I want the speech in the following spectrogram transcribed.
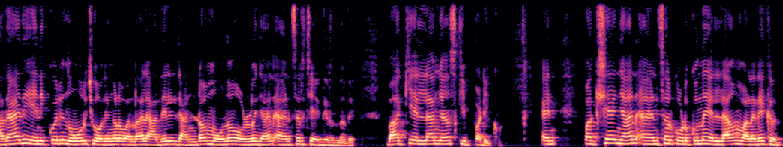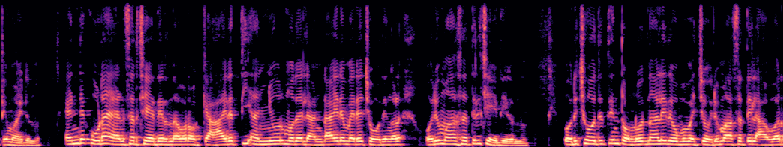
അതായത് എനിക്കൊരു നൂറ് ചോദ്യങ്ങൾ വന്നാൽ അതിൽ രണ്ടോ മൂന്നോ ഉള്ളൂ ഞാൻ ആൻസർ ചെയ്തിരുന്നത്. ബാക്കിയെല്ലാം ഞാൻ സ്കിപ്പ് അടിക്കും. പക്ഷേ ഞാൻ ആൻസർ കൊടുക്കുന്ന എല്ലാം വളരെ കൃത്യമായിരുന്നു. എന്റെ കൂടെ ആൻസർ ചെയ്തിരുന്നവർ ഒക്കെ ആയിരത്തി അഞ്ഞൂറ് മുതൽ രണ്ടായിരം വരെ ചോദ്യങ്ങൾ ഒരു മാസത്തിൽ ചെയ്തിരുന്നു. ഒരു ചോദ്യത്തിന് തൊണ്ണൂറ്റിനാല് രൂപ വെച്ച് ഒരു മാസത്തിൽ അവർ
